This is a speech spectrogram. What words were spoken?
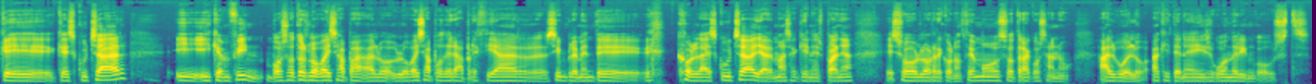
que, escuchar y, que, en fin, vosotros lo vais, a, lo, vais a poder apreciar simplemente con la escucha y además aquí en España eso lo reconocemos, otra cosa no. Al vuelo, aquí tenéis Wandering Ghosts.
